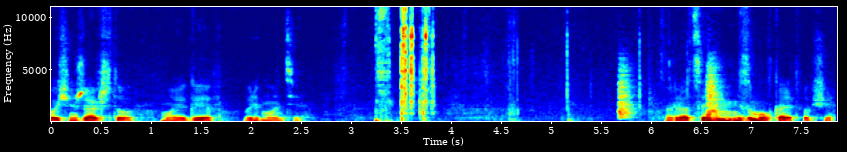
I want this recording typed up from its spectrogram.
Очень жаль, что мой ЭГФ в ремонте. Рация не замолкает вообще.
